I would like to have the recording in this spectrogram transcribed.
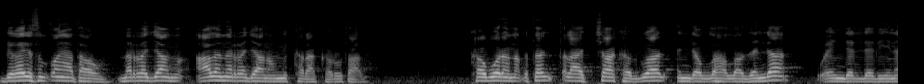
ቢገይሪ ሱልጣን ያታሁም መረጃ አለ ነው የሚከራከሩት አለ። ከቦረ መቅተን ጥላቻ ከብዷል እንደላህ አላህ ዘንዳ ወኢንደ ለዚነ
